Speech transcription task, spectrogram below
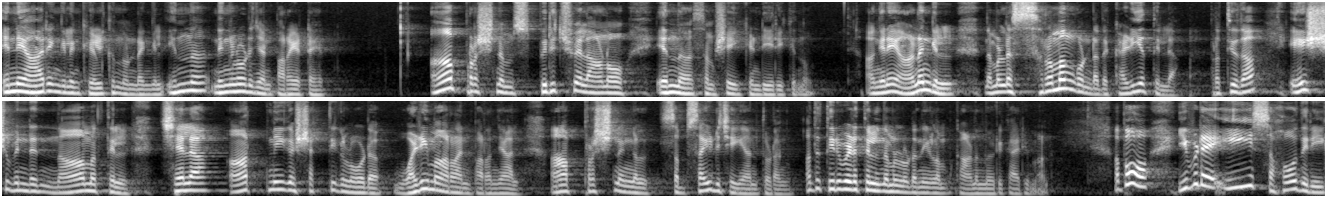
എന്നെ ആരെങ്കിലും കേൾക്കുന്നുണ്ടെങ്കിൽ ഇന്ന് നിങ്ങളോട് ഞാൻ പറയട്ടെ ആ പ്രശ്നം സ്പിരിച്വൽ ആണോ എന്ന് സംശയിക്കേണ്ടിയിരിക്കുന്നു. അങ്ങനെയാണെങ്കിൽ നമ്മളുടെ ശ്രമം കൊണ്ടത് കഴിയത്തില്ല. പ്രത്യുത യേശുവിന്റെ നാമത്തിൽ ചില ആത്മീക ശക്തികളോട് വഴിമാറാൻ പറഞ്ഞാൽ ആ പ്രശ്നങ്ങൾ സബ്സൈഡ് ചെയ്യാൻ തുടങ്ങും. അത് തിരുവഴുത്തിൽ നമ്മളുടനീളം കാണുന്ന ഒരു കാര്യമാണ്. അപ്പോൾ ഇവിടെ ഈ സഹോദരി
